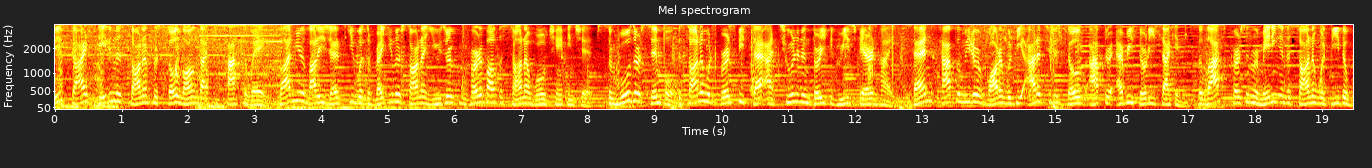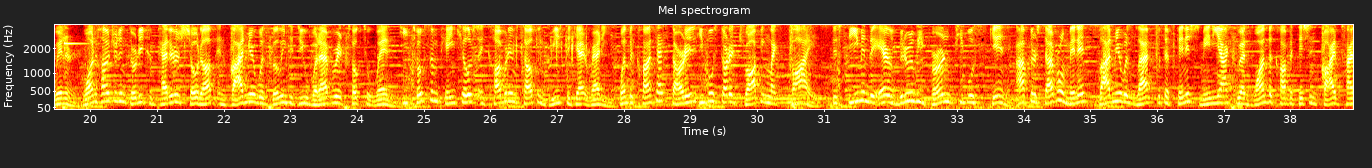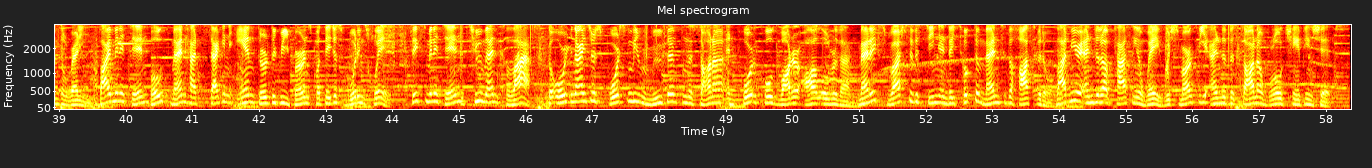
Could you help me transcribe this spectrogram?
This guy stayed in the sauna for so long that he passed away. Vladimir Ladizhensky was a regular sauna user who heard about the sauna world championships. The rules are simple. The sauna would first be set at 230 degrees Fahrenheit. Then, half a liter of water would be added to the stove after every 30 seconds. The last person remaining in the sauna would be the winner. 130 competitors showed up and Vladimir was willing to do whatever it took to win. He took some painkillers and covered himself in grease to get ready. When the contest started, people started dropping like flies. The steam in the air literally burned people's skin. After several minutes, Vladimir was left with a Finnish maniac who had won the competition five times already. Five minutes in, both men had second and third degree burns, but they just wouldn't quit. Six minutes in, the two men collapsed. The organizers forcefully removed them from the sauna and poured cold water all over them. Medics rushed to the scene and they took the men to the hospital. Vladimir ended up passing away, which marked the end of the sauna world championships.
